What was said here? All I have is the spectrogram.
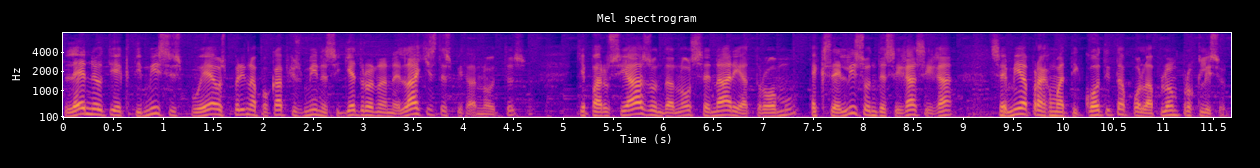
λένε ότι οι εκτιμήσεις που έως πριν από κάποιους μήνες συγκέντρωναν ελάχιστες πιθανότητες και παρουσιάζονταν ως σενάρια τρόμου, εξελίσσονται σιγά σιγά σε μια πραγματικότητα πολλαπλών προκλήσεων.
